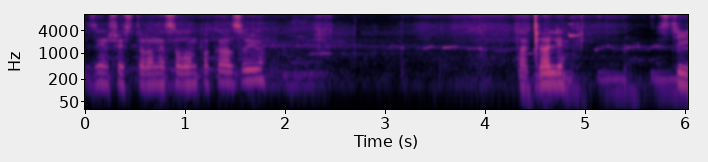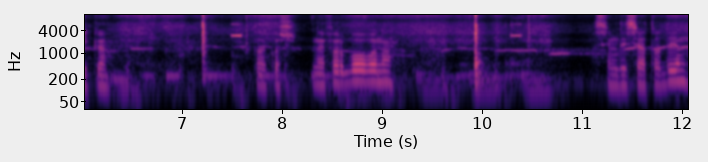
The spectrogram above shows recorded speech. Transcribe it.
З іншої сторони салон показую. Так, далі стійка також не фарбована. 71.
